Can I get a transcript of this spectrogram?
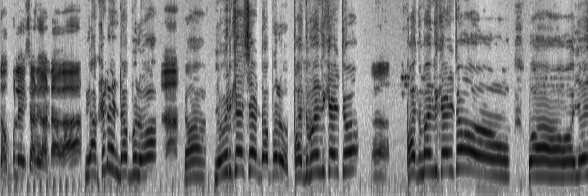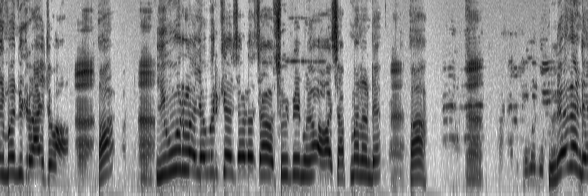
డబ్బులు వేసాడు అంటాగా ఎక్కడ డబ్బులు ఎవరికి వేసాడు డబ్బులు? పది మందికి అయితే పది మందికి అయితే ఓ వెయ్యి మందికి రాయటమా? ఆ, ఈ ఊర్లో ఎవరికి వేసాడో చూపి ఆ, చెప్పమనండి. లేదండి.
